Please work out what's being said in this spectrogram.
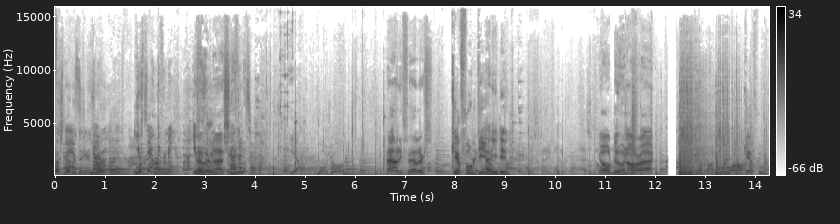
Trust everything is No, right. you stay away from me. You Have a silly nice peasant. Yeah. Bonjour, monsieur. Howdy, fellers. Careful, dear. How do you do? Y'all doing all right? Content de vous voir. Careful.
